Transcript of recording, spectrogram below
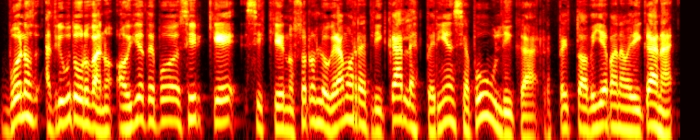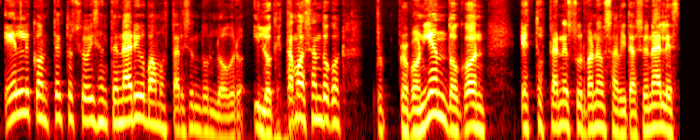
buenos atributos urbanos. Hoy día te puedo decir que si es que nosotros logramos replicar la experiencia pública respecto a Villa Panamericana en el contexto ciudad bicentenario, vamos a estar haciendo un logro. Y lo que estamos haciendo con, proponiendo con estos planes urbanos habitacionales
